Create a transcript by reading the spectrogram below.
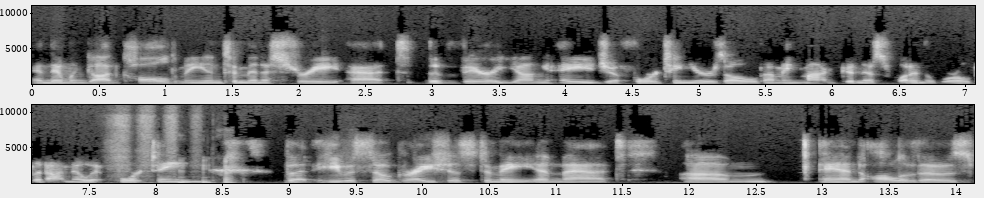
And then when God called me into ministry at the very young age of 14 years old, I mean, my goodness, what in the world did I know at 14? but He was so gracious to me in that. Um, and all of those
